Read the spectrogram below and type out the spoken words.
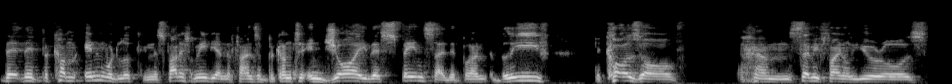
they, have become inward looking. The Spanish media and the fans have begun to enjoy this Spain side. They've begun to believe because of um, semi final Euros,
